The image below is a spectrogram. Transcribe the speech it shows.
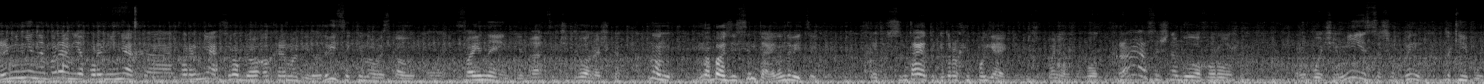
Ремені не беремо, я по ремінях, е, по ремнях зроблю окремо відео. Дивіться, які новий скаут. е, Файненький, 24 Ну, на базі Сінтай, ну дивіться які. Сінтай такі трохи по яйки. Поняв, було красочно було хороше, робоче місце, щоб він такий був.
